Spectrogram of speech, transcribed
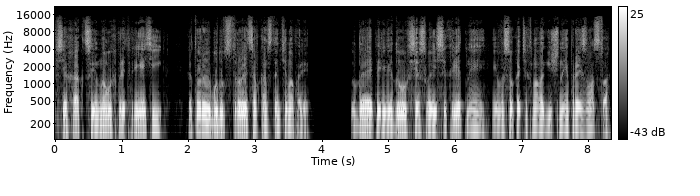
всех акций новых предприятий, которые будут строиться в Константинополе. Туда я переведу все свои секретные и высокотехнологичные производства.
